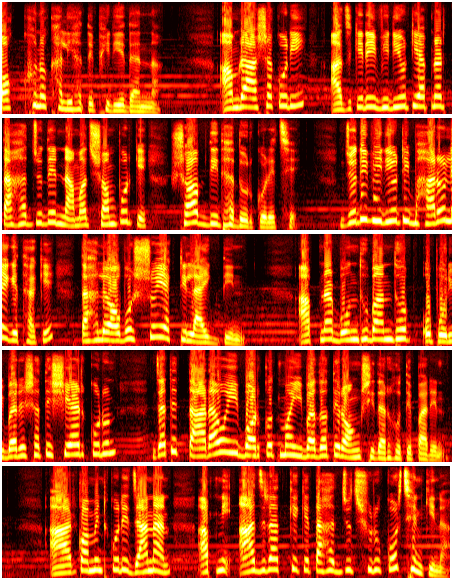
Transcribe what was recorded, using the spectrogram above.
কখনো খালি হাতে ফিরিয়ে দেন না। আমরা আশা করি আজকের এই ভিডিওটি আপনার তাহাজ্জুদের নামাজ সম্পর্কে সব দ্বিধা দূর করেছে। যদি ভিডিওটি ভালো লেগে থাকে, তাহলে অবশ্যই একটি লাইক দিন। আপনার বন্ধু-বান্ধব ও পরিবারের সাথে শেয়ার করুন, যাতে তারাও এই বরকতময় ইবাদতের অংশীদার হতে পারেন। আর কমেন্ট করে জানান, আপনি আজ রাত থেকে তাহাজ্জুদ শুরু করছেন কিনা?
